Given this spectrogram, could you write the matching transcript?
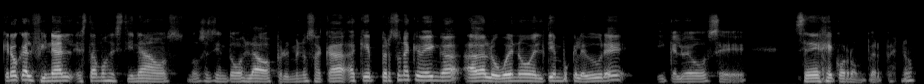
creo que al final estamos destinados, no sé si en todos lados, pero al menos acá, a que persona que venga haga lo bueno el tiempo que le dure y que luego se, se deje corromper, pues, ¿no?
